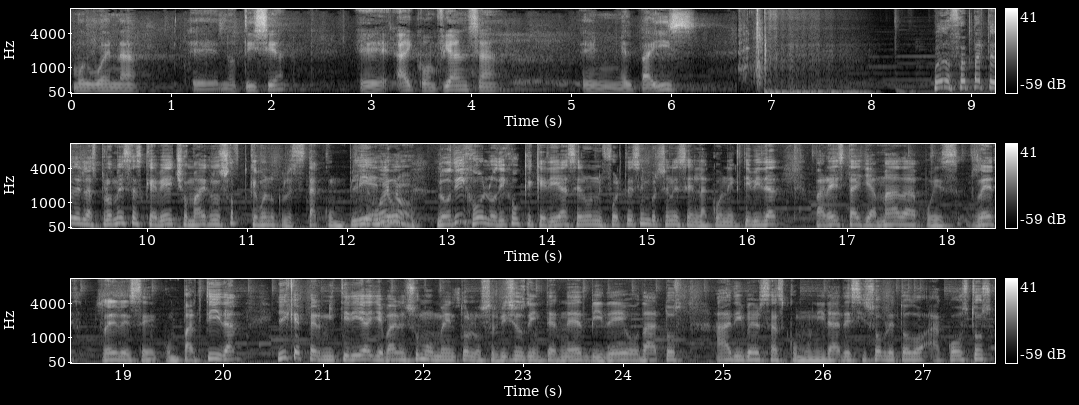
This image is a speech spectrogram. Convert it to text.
muy buena eh, noticia. Eh, hay confianza en el país. Bueno, fue parte de las promesas que había hecho Microsoft, que bueno que lo está cumpliendo. Bueno. Lo dijo, lo dijo que quería hacer unas fuertes inversiones en la conectividad para esta llamada pues red, redes eh, compartida y que permitiría llevar en su momento los servicios de internet, video, datos a diversas comunidades y sobre todo a costos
